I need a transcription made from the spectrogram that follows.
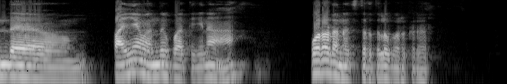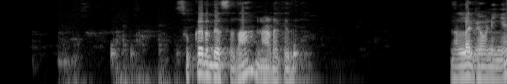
இந்த பையன் வந்து பார்த்தீங்கன்னா போராட நட்சத்திரத்தில் பிறக்கிறார். சுக்கர தசை தான் நடக்குது. நல்லா கவனிங்க.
